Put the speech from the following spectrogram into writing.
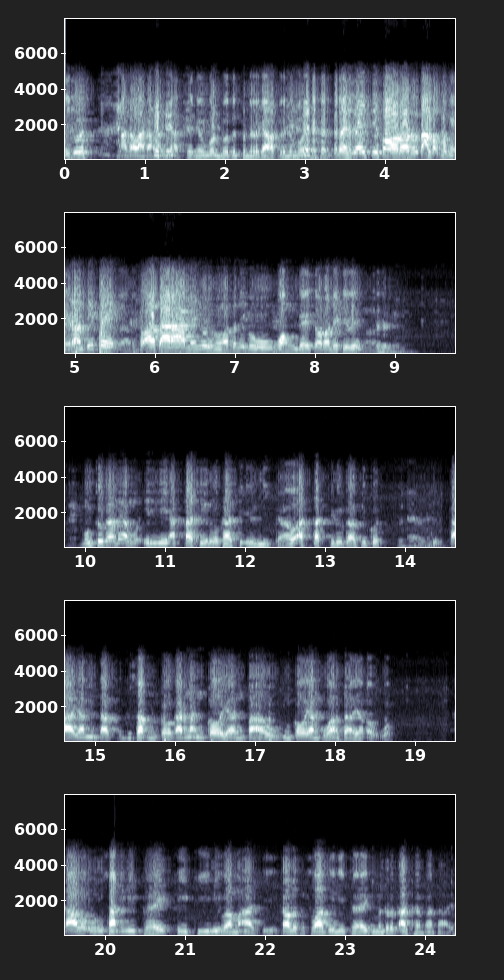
Iku akal-akalan kabeh. Niku mun mboten bener kabeh. Mun wis istikhara niku takok pangeran titik. Soal carane niku ngoten niku wong gawe carane dhewe. Mungkin kan ini attajiruka di ilmika, wa attajiruka bikut. Saya minta keputusan engkau karena engkau yang tahu, engkau yang kuasa ya Allah. Kalau urusan ini baik di dini wa ma'asi, kalau sesuatu ini baik menurut agama saya.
